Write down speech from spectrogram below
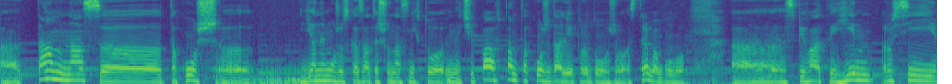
Е, Там нас е, також, я не можу сказати, що нас ніхто не чіпав, там також далі продовжувалось. Треба було співати гімн Росії.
